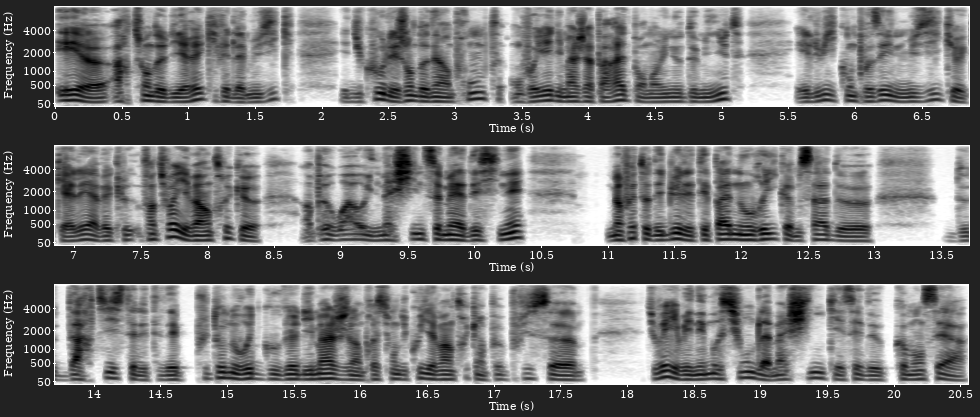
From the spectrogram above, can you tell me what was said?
et Arthur Deliré qui fait de la musique. Et du coup, les gens donnaient un prompt, on voyait l'image apparaître pendant une ou 2 minutes et lui, il composait une musique, allait avec le enfin, tu vois, il y avait un truc, un peu waouh, une machine se met à dessiner. Mais en fait, au début, elle était pas nourrie comme ça de d'artistes, elle était plutôt nourrie de Google Images, j'ai l'impression. Du coup, il y avait un truc un peu plus, tu vois, il y avait une émotion de la machine qui essaie de commencer à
